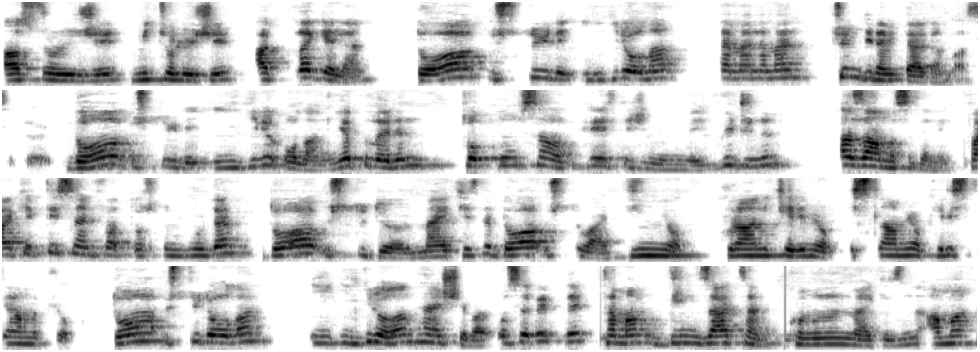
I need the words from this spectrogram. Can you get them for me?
astroloji, mitoloji, akla gelen doğa üstüyle ilgili olan hemen hemen tüm dinamiklerden bahsediyorum. Doğa üstüyle ilgili olan yapıların toplumsal prestijinin ve gücünün azalması demek. Fark ettiysen Rifat dostum burada doğa üstü diyorum. Merkezde doğa üstü var. Din yok, Kur'an-ı Kerim yok, İslam yok, Hristiyanlık yok. Doğa üstüyle olan ilgili olan her şey var. O sebeple tamam din zaten konunun merkezinde ama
